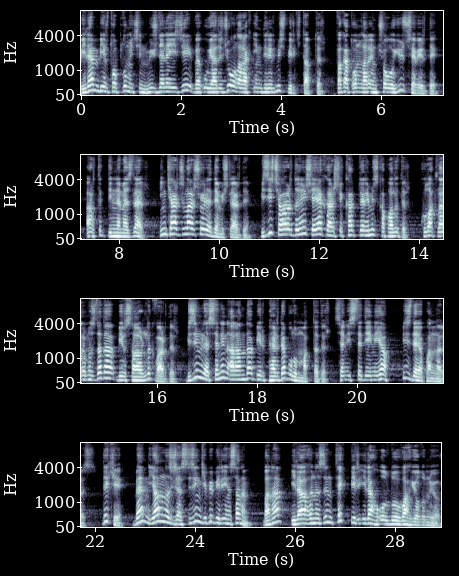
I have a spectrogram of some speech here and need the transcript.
bilen bir toplum için müjdeleyici ve uyarıcı olarak indirilmiş bir kitaptır. Fakat onların çoğu yüz çevirdi. Artık dinlemezler. İnkarcılar şöyle demişlerdi. Bizi çağırdığın şeye karşı kalplerimiz kapalıdır. Kulaklarımızda da bir sağırlık vardır. Bizimle senin aranda bir perde bulunmaktadır. Sen istediğini yap, biz de yapanlarız. De ki, ben yalnızca sizin gibi bir insanım. Bana ilahınızın tek bir ilah olduğu vahyolunuyor.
